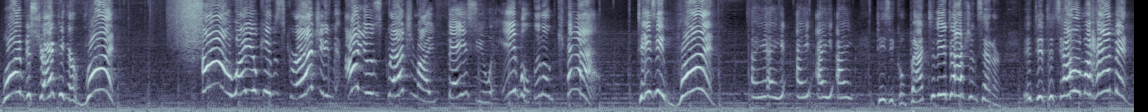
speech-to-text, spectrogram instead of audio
while I'm distracting her, run! Ow! Why you keep scratching? me? Ow! You scratched my face, you evil little cat! Daisy, run! I, I, I, I. Daisy, go back to the adoption center uh, to, to tell them what happened.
